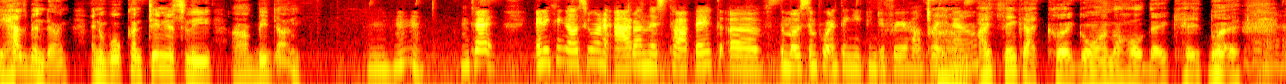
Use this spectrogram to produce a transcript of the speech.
It has been done and will continuously uh, be done. Hmm. okay. Anything else you want to add on this topic of the most important thing you can do for your health right Um, now? I think I could go on the whole day, Kate, but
